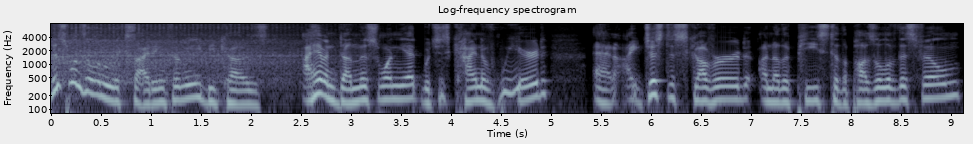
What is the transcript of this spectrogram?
This one's a little exciting for me because I haven't done this one yet, which is kind of weird. And I just discovered another piece to the puzzle of this film,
